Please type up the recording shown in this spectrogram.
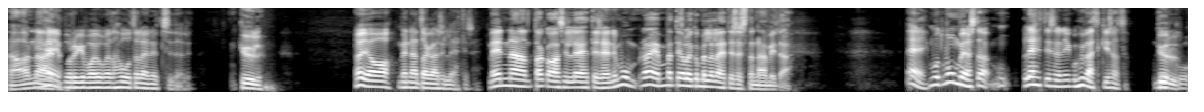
Nämä on Niin näitä. Heimburgin voi ruveta huutelemaan nyt sitä. Kyllä. No joo, mennään takaisin Lehtiseen. Mennään takaisin Lehtiseen, niin mun, no en mä tiedä, oliko meillä Lehtisestä enää mitään. Ei, mutta mun mielestä Lehtisen niin hyvät kisat Kyllä. Niin kuin,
